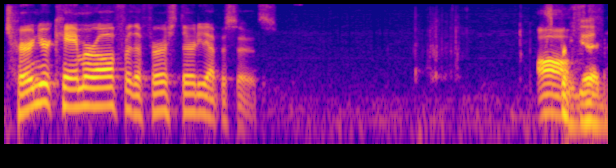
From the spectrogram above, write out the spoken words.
Turn your camera off for the first 30 episodes. Off. Pretty good.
